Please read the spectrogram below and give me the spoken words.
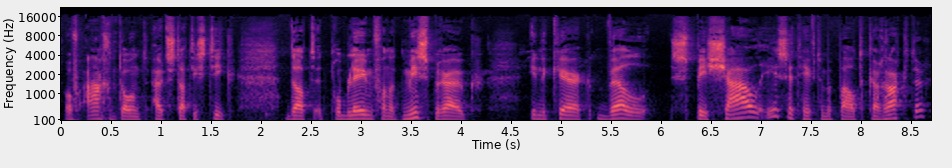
of aangetoond uit statistiek dat het probleem van het misbruik in de kerk wel speciaal is. Het heeft een bepaald karakter,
